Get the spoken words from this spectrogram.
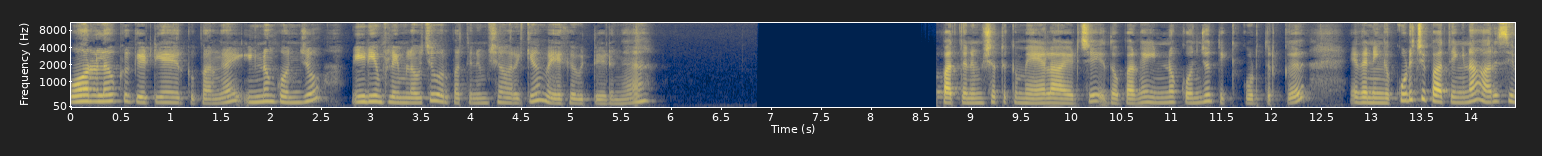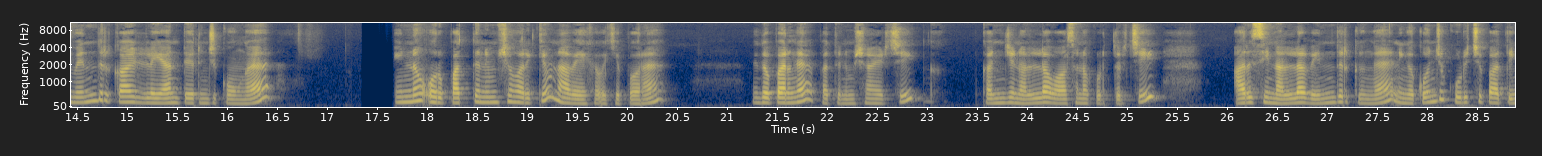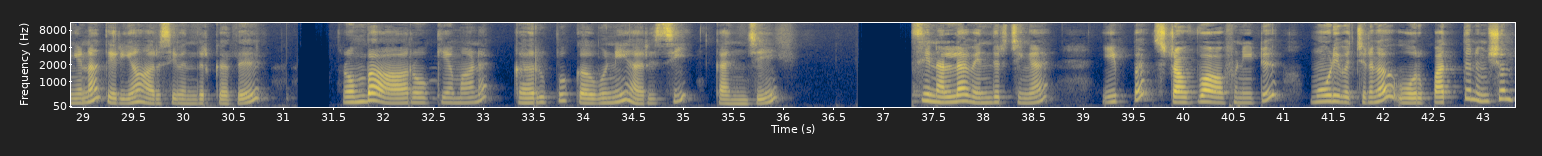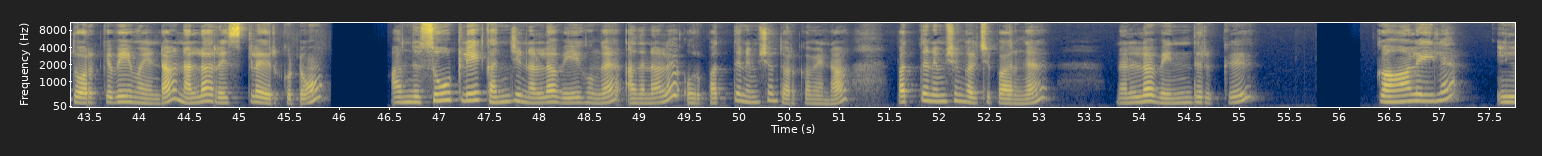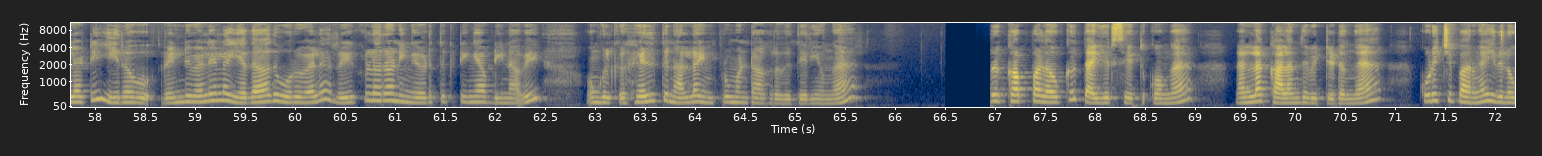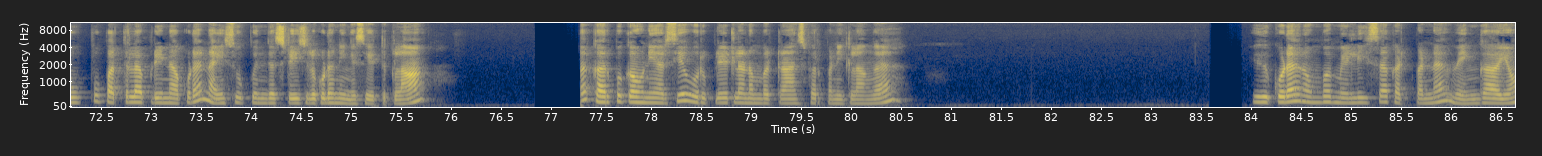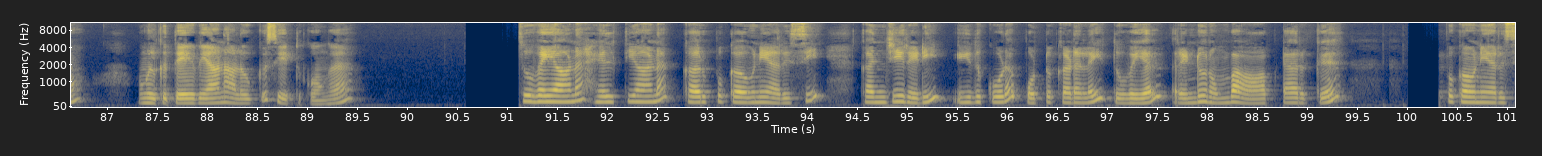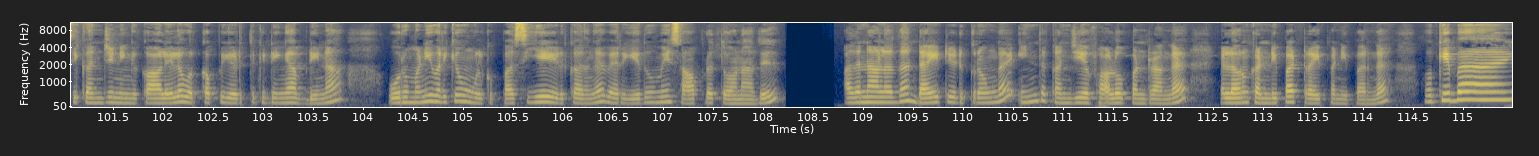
ஓரளவுக்கு கெட்டியாக இருக்குது பாருங்கள் இன்னும் கொஞ்சம் மீடியம் ஃப்ளேமில் வச்சு ஒரு பத்து நிமிஷம் வரைக்கும் வேக விட்டுடுங்க பத்து நிமிஷத்துக்கு மேலே ஆயிடுச்சு. இதோ பாருங்கள் இன்னும் கொஞ்சம் திக்கி கொடுத்துருக்கு. இதை நீங்கள் குடித்து பார்த்தீங்கன்னா அரிசி வெந்திருக்கா இல்லையான்னு தெரிஞ்சுக்கோங்க. இன்னும் ஒரு பத்து நிமிஷம் வரைக்கும் நான் வேக வைக்க போகிறேன் இதோ பாருங்கள் பத்து நிமிஷம் ஆயிடுச்சு. கஞ்சி நல்லா வாசனை கொடுத்துருச்சு. அரிசி நல்லா வெந்திருக்குங்க. நீங்கள் கொஞ்சம் குடித்து பார்த்தீங்கன்னா தெரியும் அரிசி வெந்திருக்கிறது ரொம்ப ஆரோக்கியமான கருப்பு கவுனி அரிசி கஞ்சி. அரிசி நல்லா வெந்துருச்சுங்க. இப்போ ஸ்டவ்வை ஆஃப் பண்ணிவிட்டு மூடி வச்சுடுங்க ஒரு பத்து நிமிஷம் திறக்கவே வேண்டாம். நல்லா ரெஸ்ட்டில் இருக்கட்டும். அந்த சூட்லேயே கஞ்சி நல்லா வேகுங்க. அதனால் ஒரு பத்து நிமிஷம் திறக்க வேண்டாம். பத்து நிமிஷம் கழித்து பாருங்கள் நல்லா வெந்திருக்கு. காலையில் இல்லாட்டி இரவு. ரெண்டு வேளையில் ஏதாவது ஒரு வேளை ரெகுலராக நீங்கள் எடுத்துக்கிட்டீங்க அப்படின்னாவே உங்களுக்கு ஹெல்த் நல்லா இம்ப்ரூவ்மெண்ட் ஆகிறது தெரியுங்க. ஒரு கப் அளவுக்கு தயிர் சேர்த்துக்கோங்க. நல்லா கலந்து விட்டுடுங்க. குடிச்சு பாருங்கள் இதில் உப்பு பத்தலை அப்படின்னா கூட நைஸ் உப்பு இந்த ஸ்டேஜில் கூட நீங்கள் சேர்த்துக்கலாம். கருப்பு கவுனி அரிசியை ஒரு பிளேட்டில் நம்ம ட்ரான்ஸ்ஃபர் பண்ணிக்கலாங்க. இது கூட ரொம்ப மெல்லிஸாக கட் பண்ண வெங்காயம் உங்களுக்கு தேவையான அளவுக்கு சேர்த்துக்கோங்க. சுவையான ஹெல்த்தியான கருப்பு கவுனி அரிசி கஞ்சி ரெடி. இது கூட பொட்டுக்கடலை துவையல் ரெண்டும் ரொம்ப ஆப்டாக இருக்குது கருப்பு கவுனி அரிசி கஞ்சி நீங்கள் காலையில் ஒரு கப்பு எடுத்துக்கிட்டீங்க அப்படின்னா ஒரு மணி வரைக்கும் உங்களுக்கு பசியே எடுக்காதுங்க. வேறு எதுவுமே சாப்பிட தோணாது. அதனால தான் டயட் எடுக்கிறவங்க இந்த கஞ்சியை ஃபாலோ பண்ணுறாங்க எல்லோரும் கண்டிப்பாக ட்ரை பண்ணி பாருங்கள் ஓகே பாய்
